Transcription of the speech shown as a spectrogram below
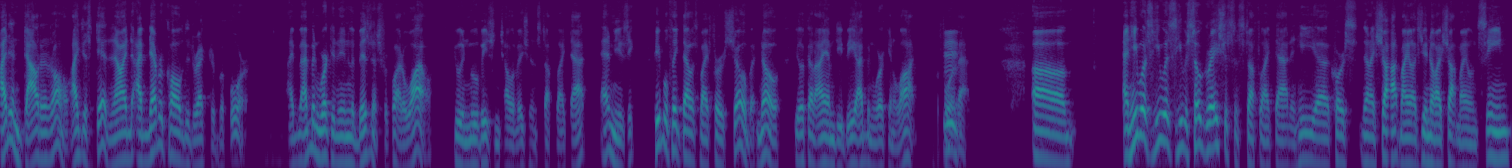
I didn't doubt it at all. I just did. Now I, I've never called the director before. I've, I've been working in the business for quite a while, doing movies and television and stuff like that, and music. People think that was my first show, but no. You look at IMDb, I've been working a lot before Mm. that. Um, and he was he was he was so gracious and stuff like that. And he, uh, of course, then I shot my as you know I shot my own scene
